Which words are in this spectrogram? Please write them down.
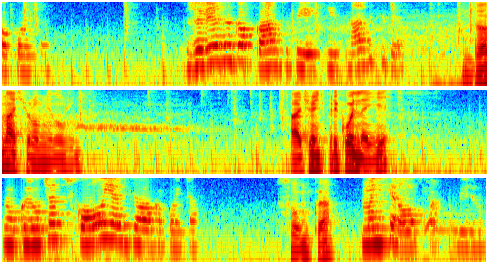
Какой-то. Железный капкан тут есть. Есть надо тебе? Да нахер он мне нужен. А что-нибудь прикольное есть? Ну, ключ от школы я взяла какой-то. Сумка. Монтировка. Берем.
